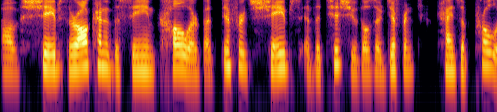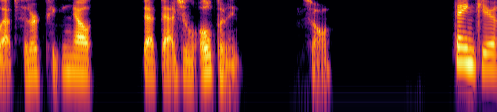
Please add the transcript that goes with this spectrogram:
of shapes. They're all kind of the same color, but different shapes of the tissue. Those are different kinds of prolapse that are picking out that vaginal opening. So. Thank you.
